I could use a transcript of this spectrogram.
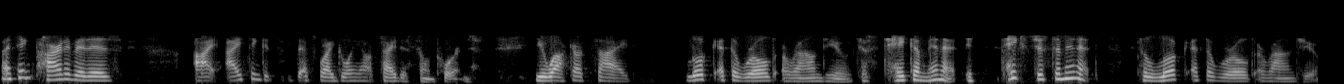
I think part of it is I, I think it's that's why going outside is so important. You walk outside, look at the world around you. Just take a minute. It takes just a minute to look at the world around you.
